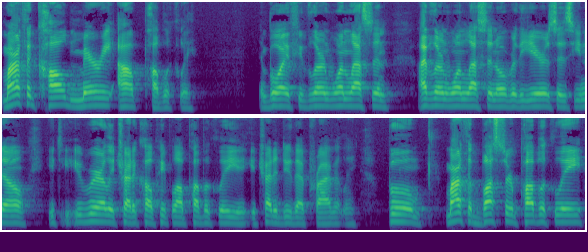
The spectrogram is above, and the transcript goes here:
Martha called Mary out publicly. And boy, if you've learned one lesson, I've learned one lesson over the years is, you know, you, you rarely try to call people out publicly. You, you try to do that privately. Boom. Martha busts her publicly.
